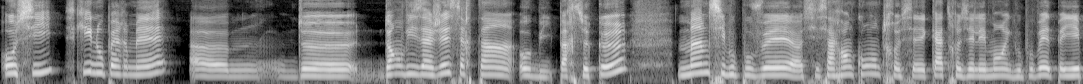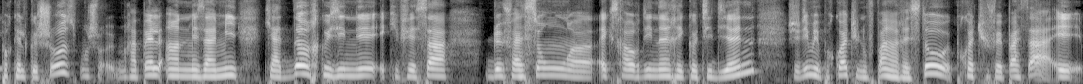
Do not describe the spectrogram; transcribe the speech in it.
aussi ce qui nous permet euh, de d'envisager certains hobbies. Parce que même si vous pouvez, euh, si ça rencontre ces quatre éléments et que vous pouvez être payé pour quelque chose, je me rappelle un de mes amis qui adore cuisiner et qui fait ça de façon euh, extraordinaire et quotidienne. J'ai dit, mais pourquoi tu n'ouvres pas un resto? Pourquoi tu fais pas ça? Et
